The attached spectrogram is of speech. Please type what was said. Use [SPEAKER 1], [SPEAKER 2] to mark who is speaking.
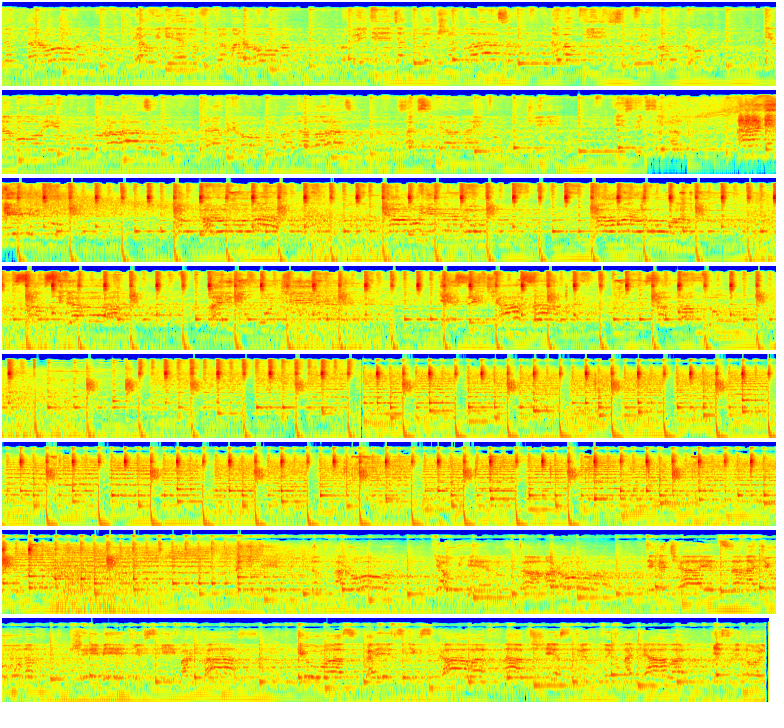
[SPEAKER 1] Докторова Я уеду в Комарова Поглядеть отвыкшим глазом На Балтийскую волну. И на море буду разом Кораблем и водолазом за себя найду. Качается на дюнах Шереметьевский баркас. И у вас в карельских скалах на общественных началах, Если только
